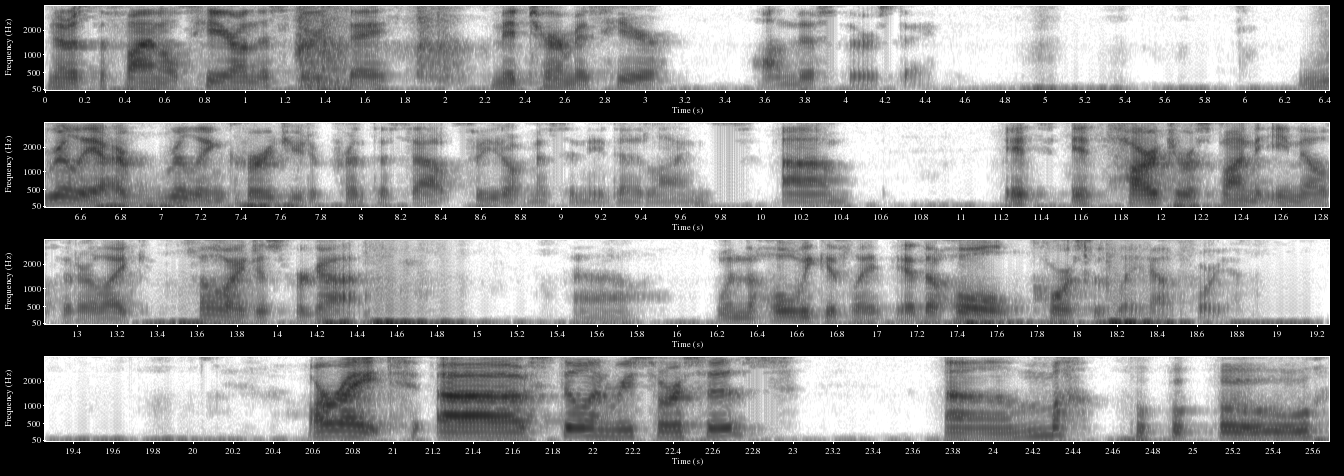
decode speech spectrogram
Notice the finals here on this Thursday. Midterm is here on this Thursday. Really, I really encourage you to print this out so you don't miss any deadlines. Um, it's it's hard to respond to emails that are like, oh, I just forgot. Uh, when the whole week is laid, the whole course is laid out for you. All right, uh, still in resources. Um, boo, boo, boo.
